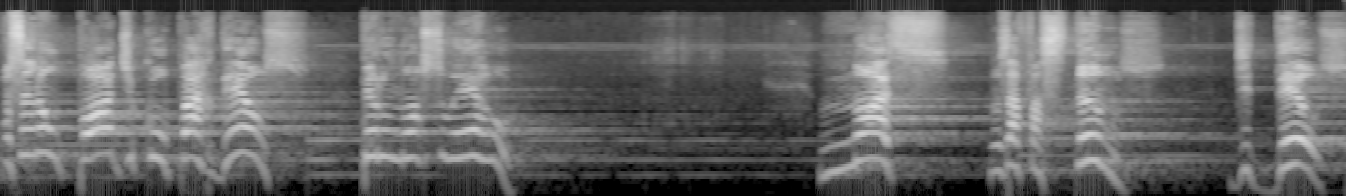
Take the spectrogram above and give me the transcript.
Você não pode culpar Deus pelo nosso erro. Nós nos afastamos de Deus.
